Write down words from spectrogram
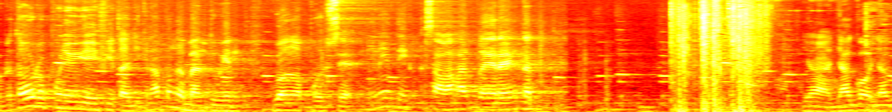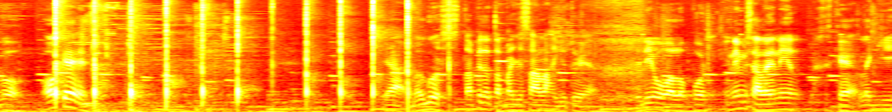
udah tahu udah punya UAV tadi, kenapa nggak bantuin gua nge-push ya? Ini nih kesalahan player ranked. Ya, jago, jago. Oke. Ya, bagus, tapi tetap aja salah gitu ya. Jadi walaupun ini misalnya ini kayak lagi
